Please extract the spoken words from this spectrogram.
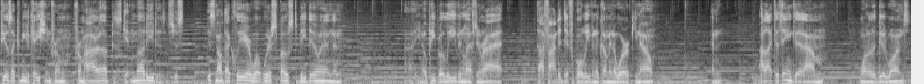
feels like communication from from higher up is getting muddied. It's just it's not that clear what we're supposed to be doing, and uh, you know people are leaving left and right. I find it difficult even to come into work, you know. And I like to think that I'm one of the good ones.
